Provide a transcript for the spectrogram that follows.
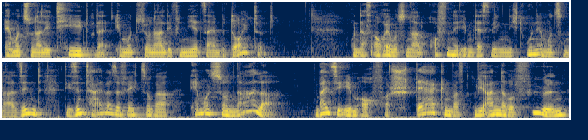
Emotionalität oder emotional definiert sein bedeutet und dass auch emotional offene eben deswegen nicht unemotional sind, die sind teilweise vielleicht sogar emotionaler, weil sie eben auch verstärken, was wir andere fühlen.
